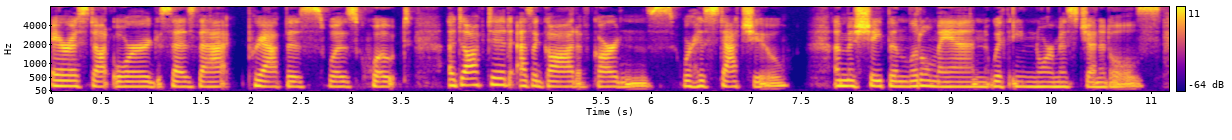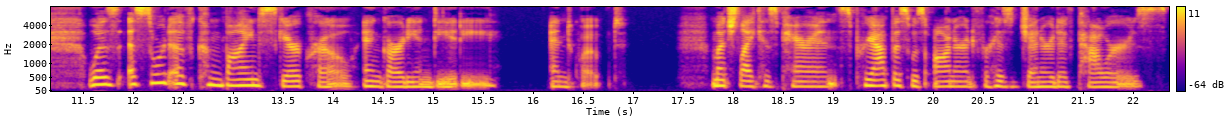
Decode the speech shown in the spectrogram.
Aras.org says that Priapus was, quote, adopted as a god of gardens, where his statue, a misshapen little man with enormous genitals, was a sort of combined scarecrow and guardian deity. Much like his parents, Priapus was honored for his generative powers.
